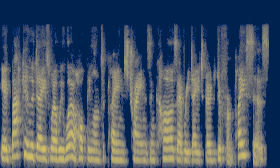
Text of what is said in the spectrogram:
You know, back in the days where we were hopping onto planes, trains, and cars every day to go to different places,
